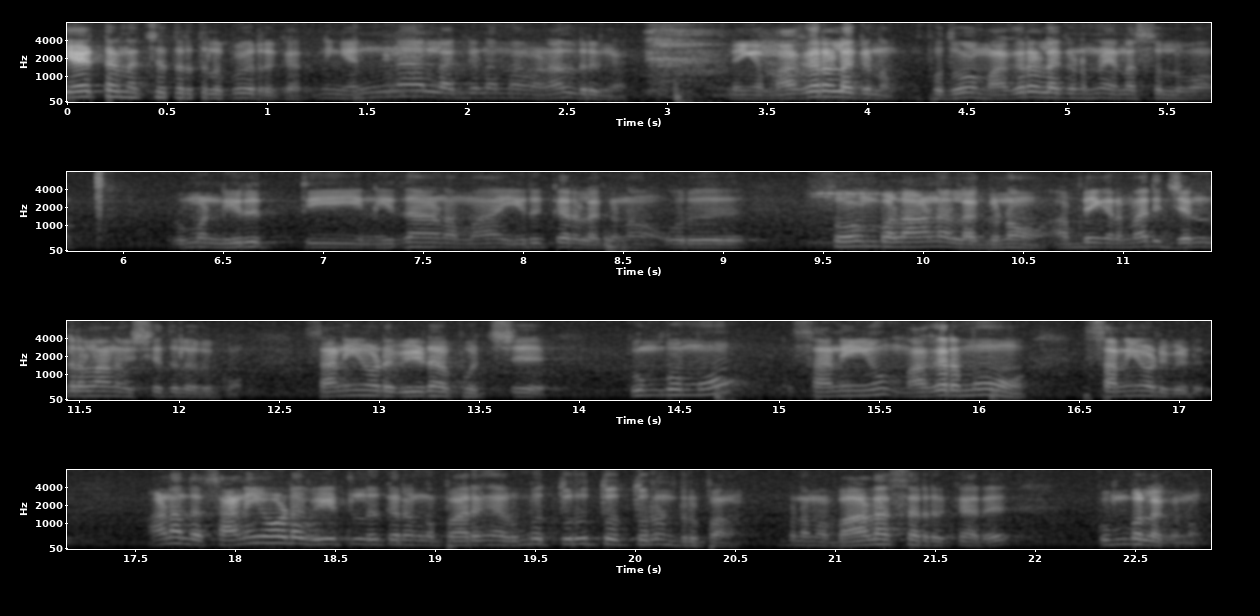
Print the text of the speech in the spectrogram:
கேட்ட நட்சத்திரத்தில் போய் இருக்கார். நீங்கள் என்ன லக்னமாக வேணாலும் இருங்க. நீங்கள் மகர லக்னம் பொதுவாக மகர லக்னம்னா என்ன சொல்லுவோம்? ரொம்ப நிறுத்தி நிதானமாக இருக்கிற லக்னம் ஒரு சோம்பலான லக்னம் அப்படிங்கிற மாதிரி ஜென்ரலான விஷயத்தில் இருக்கும். சனியோட வீடாக போச்சு. கும்பமும் சனியும் மகரமும் சனியோட வீடு. ஆனால் அந்த சனியோட வீட்டில் இருக்கிறவங்க பாருங்கள் ரொம்ப துரு துருன்னு இருப்பாங்க. இப்போ நம்ம பாலா சார் இருக்கார் கும்ப லக்னம்.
